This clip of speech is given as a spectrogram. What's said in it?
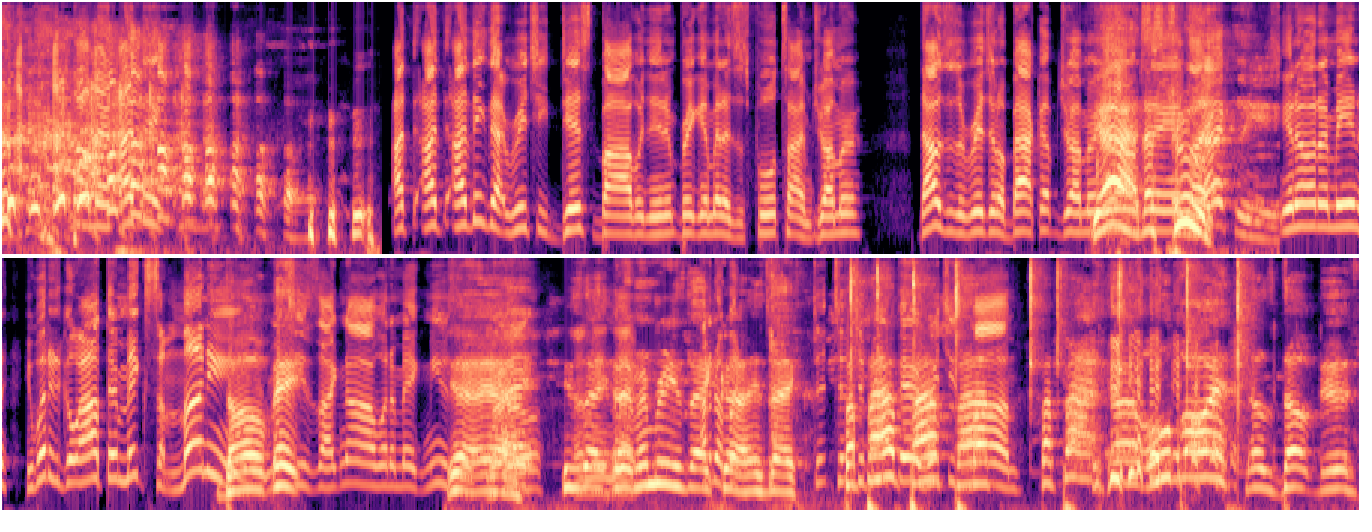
no, man, I think I, I I think that Richie dissed Bob when they didn't bring him in as his full time drummer. That was his original backup drummer. you know Yeah, what I'm that's saying? true. Like, exactly. you know what I mean? He wanted to go out there and make some money. Dope, And hey. Richie's like, nah, I want to make music. Yeah, yeah. you know? He's I like, mean, uh, remember he's like, know, uh, he's like, to- to- to be fair, Richie's mom- pa-pa, uh, oh boy, that was dope, dude.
